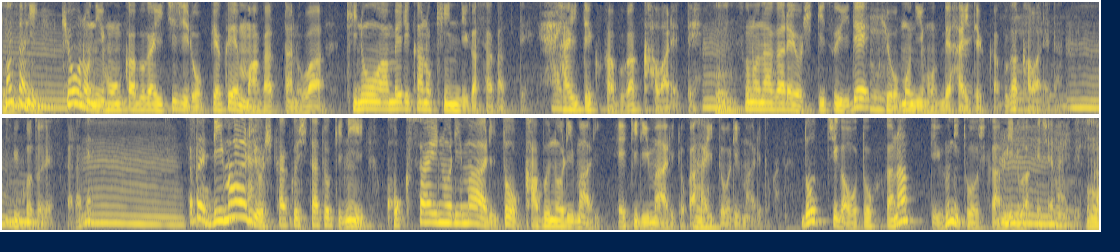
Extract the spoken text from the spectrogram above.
まさに今日の日本株が一時600円も上がったのは昨日アメリカの金利が下がって、はい、ハイテク株が買われて、うん、その流れを引き継いで、うん、今日も日本でハイテク株が買われたということですからね。やっぱり利回りを比較したときに国債の利回りと株の利回り益利回りとか配当利回りとか、どっちがお得かなっていうふうに投資家は見るわけじゃないですか、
